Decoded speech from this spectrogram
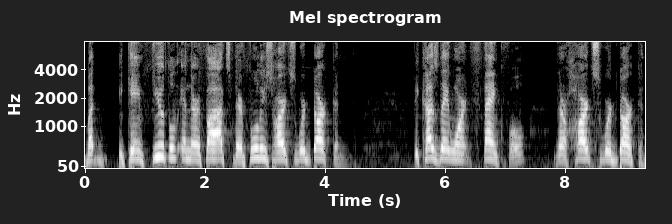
but became futile in their thoughts, their foolish hearts were darkened. Because they weren't thankful, their hearts were darkened.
